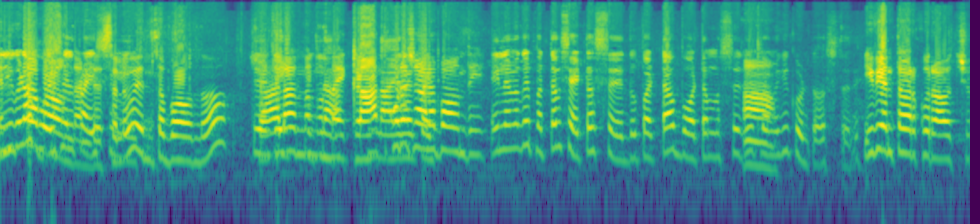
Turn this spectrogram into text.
ఇది కూడా హోల్సేల్ ప్రైస్ అసలు? ఎంత బాగుందో? చాలా అందంగా ఉన్నాయి. క్లాత్ కూడా చాలా బాగుంది. ఇలా మీకు మొత్తం సెట్ వస్తుంది. దుపట్టా బాటమ్ వస్తుంది. ఇట్లా మీకు కుర్తా వస్తుంది. ఇవి ఎంత వరకు రావచ్చు?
